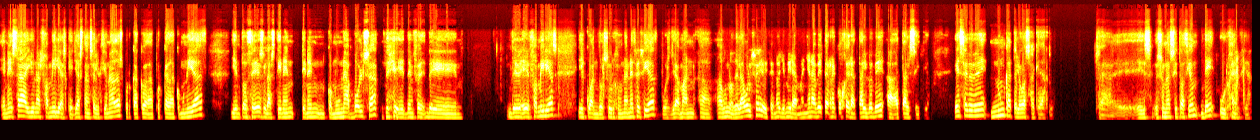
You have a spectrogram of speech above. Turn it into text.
En esa hay unas familias que ya están seleccionadas por cada, por cada comunidad y entonces las tienen, tienen como una bolsa de, de familias y cuando surge una necesidad, pues llaman a, uno de la bolsa y le dicen, oye, mira, mañana vete a recoger a tal bebé a tal sitio. Ese bebé nunca te lo vas a quedar. O sea, es, una situación de urgencia.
